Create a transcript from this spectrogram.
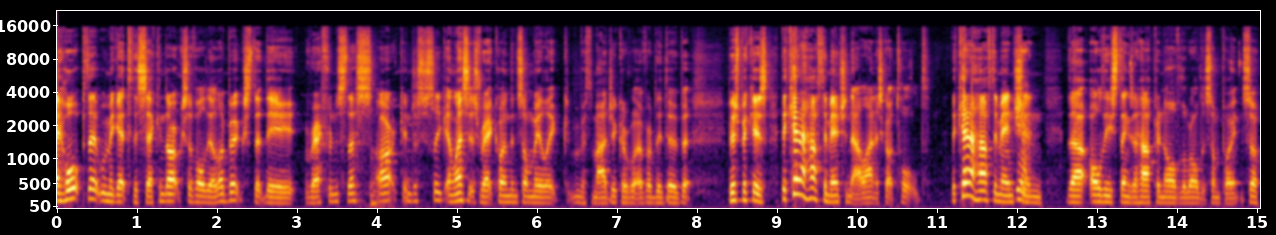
I hope that when we get to the second arcs of all the other books, that they reference this arc in Justice League, unless it's retconned in some way, like with magic or whatever they do. But just because they kind of have to mention that Atlantis got told. They kind of have to mention that all these things are happening all over the world at some point. So,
